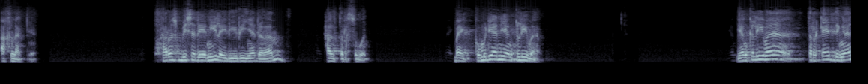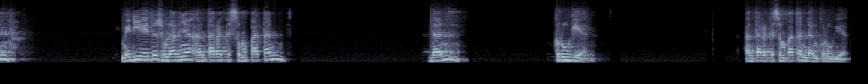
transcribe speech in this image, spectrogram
akhlaknya. Harus bisa dia nilai dirinya dalam hal tersebut. Baik, kemudian yang kelima. Yang kelima terkait dengan media itu sebenarnya antara kesempatan dan kerugian. Antara kesempatan dan kerugian.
